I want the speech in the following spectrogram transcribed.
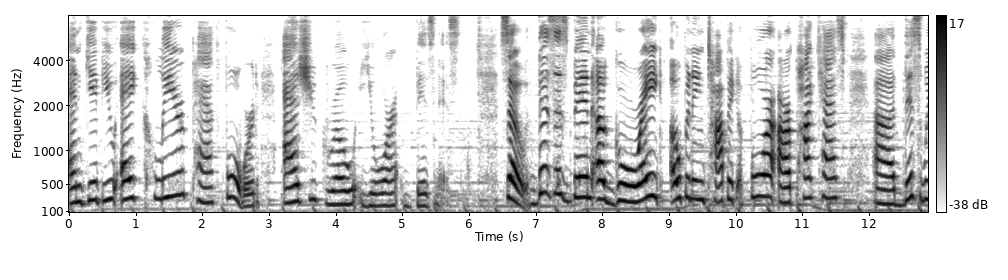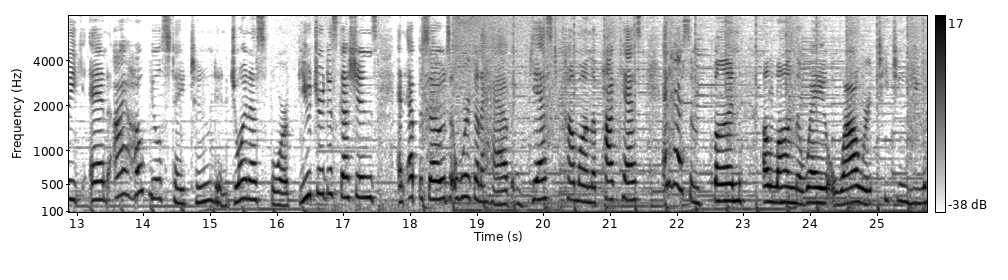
and give you a clear path forward as you grow your business. So, this has been a great opening topic for our podcast uh, this week, and I hope you'll stay tuned and join us for future discussions and episodes. We're going to have guests come on the podcast and have some fun along the way while we're teaching you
